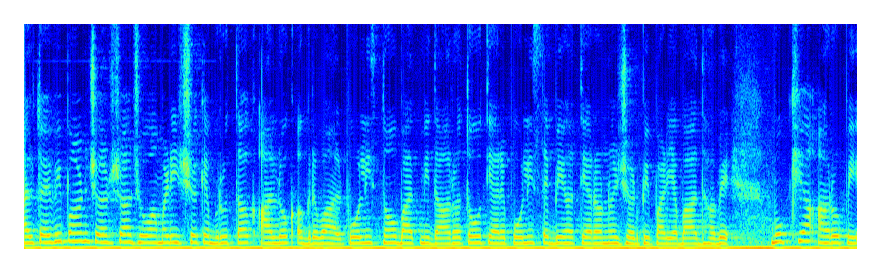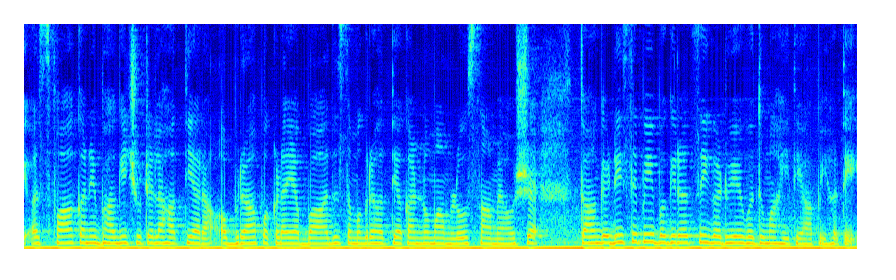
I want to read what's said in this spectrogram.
હાલ તો એવી પણ ચર્ચા જોવા મળી છે કે મૃતક આલોક અગ્રવાલ પોલીસનો બાતમીદાર હતો ત્યારે પોલીસે બે હત્યારાઓને ઝડપી પાડ્યા બાદ હવે મુખ્ય આરોપી અશફાક અને ભાગી છૂટેલા હત્યારા અબરા પકડાયા બાદ સમગ્ર હત્યાકાંડનો મામલો સામે આવશે. તો અંગે ડીસીપી ભગીરથસિંહ ગઢવીએ વધુ માહિતી આપી હતી.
